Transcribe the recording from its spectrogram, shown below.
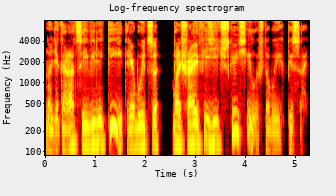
Но декорации велики, и требуется большая физическая сила, чтобы их писать.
